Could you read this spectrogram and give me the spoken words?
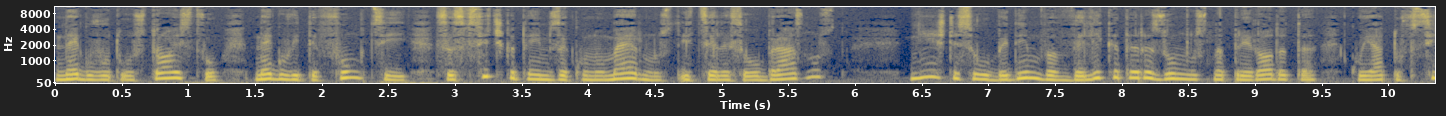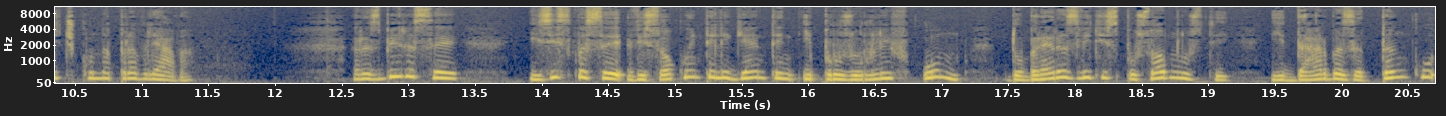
неговото устройство, неговите функции, с всичката им закономерност и целесъобразност, ние ще се убедим в великата разумност на природата, която всичко направлява. Разбира се, изисква се високо интелигентен и прозорлив ум, добре развити способности и дарба за тънко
